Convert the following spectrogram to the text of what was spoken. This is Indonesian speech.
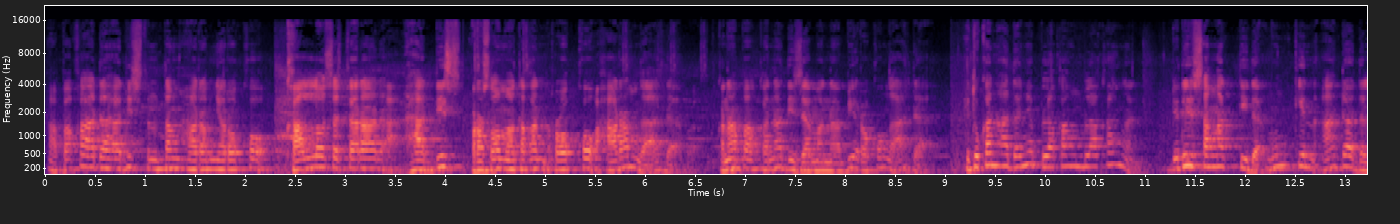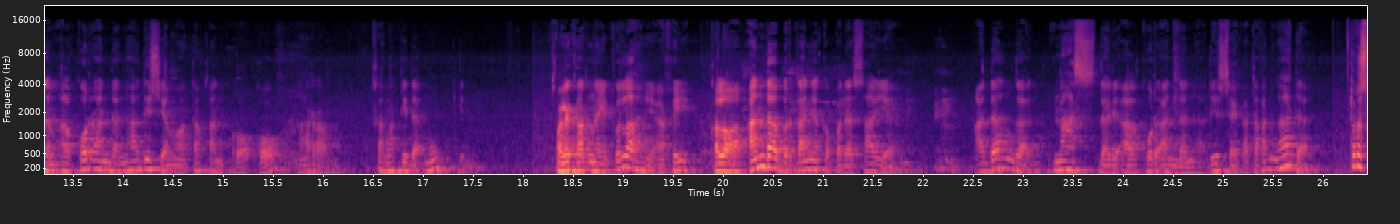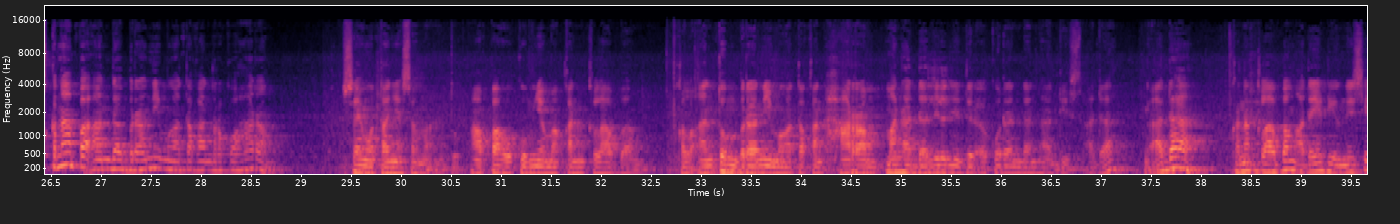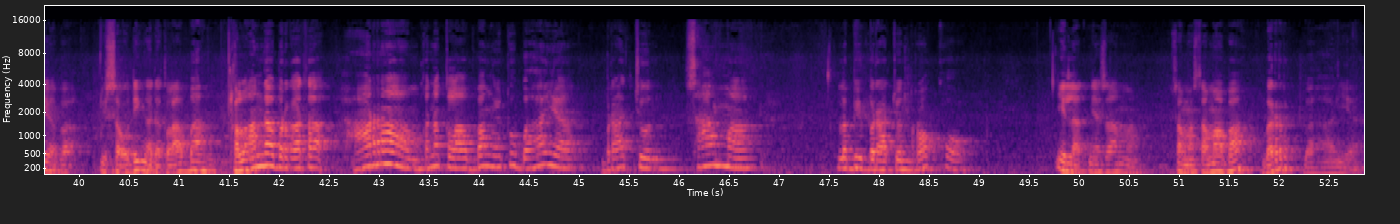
Apakah ada hadis tentang haramnya rokok? Kalau secara hadis Rasulullah mengatakan rokok haram nggak ada, Pak. Kenapa? Karena di zaman Nabi rokok nggak ada. Itu kan adanya belakang-belakangan. Jadi sangat tidak mungkin ada dalam Al-Quran dan hadis yang mengatakan rokok haram. Sangat tidak mungkin. Oleh karena itulah ya akhi, kalau Anda bertanya kepada saya, ada nggak nas dari Al-Quran dan hadis? Saya katakan nggak ada. Terus kenapa Anda berani mengatakan rokok haram? Saya mau tanya sama antum, apa hukumnya makan kelabang? Kalau antum berani mengatakan haram, mana dalilnya dari Al-Quran dan hadis? Ada? Nggak ada. Karena kelabang adanya di Indonesia, Pak. Di Saudi nggak ada kelabang. Kalau Anda berkata haram, karena kelabang itu bahaya, beracun, sama. Lebih beracun rokok. Ilatnya sama. Sama-sama apa? Berbahaya.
